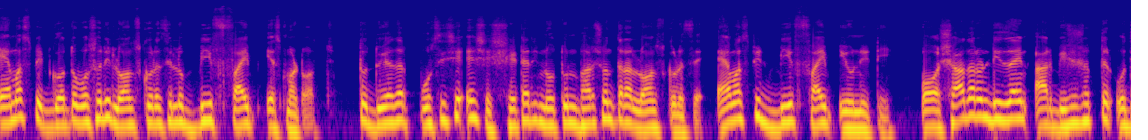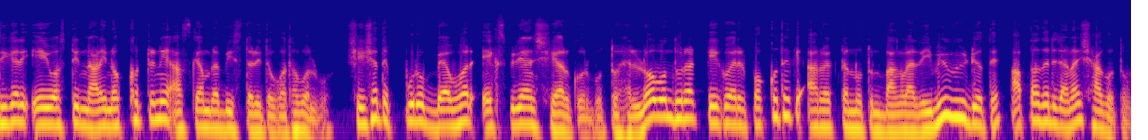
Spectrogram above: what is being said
অ্যামাস্পিড গত বছরই লঞ্চ করেছিল বি ফাইভ স্মার্ট ওয়াচ তো দুই হাজার পঁচিশে এসে সেটারই নতুন ভার্সন তারা লঞ্চ করেছে অ্যামাস্পিড বি ফাইভ ইউনিটি অসাধারণ ডিজাইন আর বিশেষত্বের অধিকারী এই ওয়াচটির নারী নক্ষত্র নিয়ে আজকে আমরা বিস্তারিত কথা বলব। সেই সাথে পুরো ব্যবহার এক্সপিরিয়েন্স শেয়ার করব। তো হ্যালো বন্ধুরা টেক ওয়ারের পক্ষ থেকে আরও একটা নতুন বাংলা রিভিউ ভিডিওতে আপনাদের জানাই স্বাগতম।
